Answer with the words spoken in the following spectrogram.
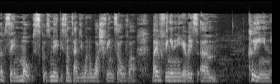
I'm saying most because maybe sometimes you want to wash things over. But everything in here is um clean.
